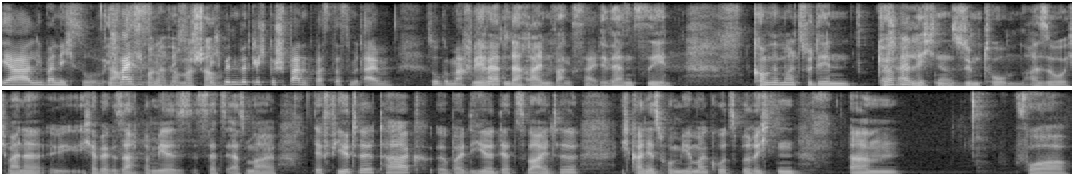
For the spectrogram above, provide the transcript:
ja, lieber nicht so. Ich ja, weiß es noch nicht. Ich bin wirklich gespannt, was das mit einem so gemacht wir hat. Wir werden da reinwachsen. Wir werden es sehen. Kommen wir mal zu den körperlichen ja. Symptomen. Also ich meine, ich habe ja gesagt, bei mir ist jetzt erstmal der vierte Tag, äh, bei dir der zweite. Ich kann jetzt von mir mal kurz berichten. Ähm, vor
